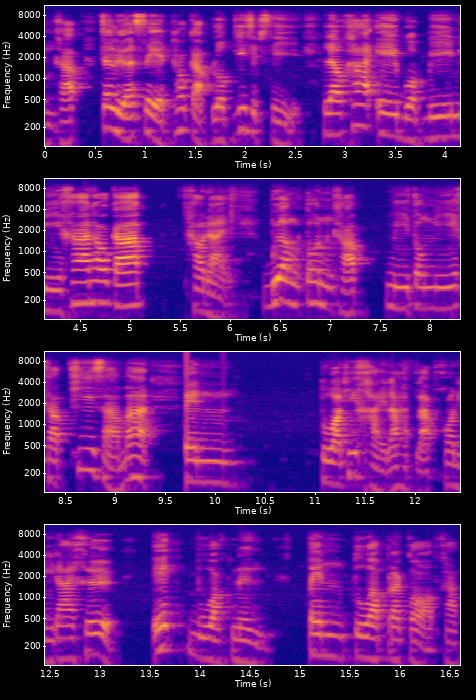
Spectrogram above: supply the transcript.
1 ครับ จะเหลือเศษเท่ากับลบ 24 แล้วค่า a บวก b มีค่าเท่ากับ เท่าใด เบื้องต้นครับ มีตรงนี้ครับที่สามารถเป็นตัวที่ไขรหัสลับข้อนี้ได้คือ x บวก1เป็นตัวประกอบครับ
